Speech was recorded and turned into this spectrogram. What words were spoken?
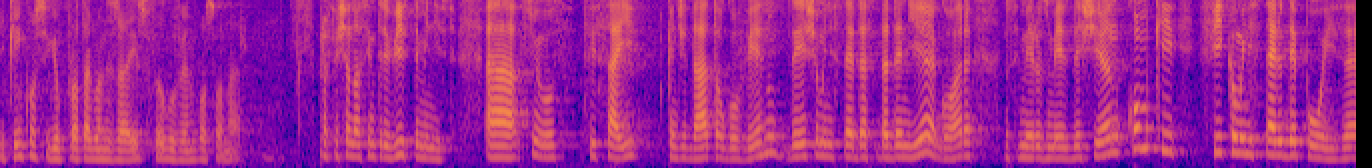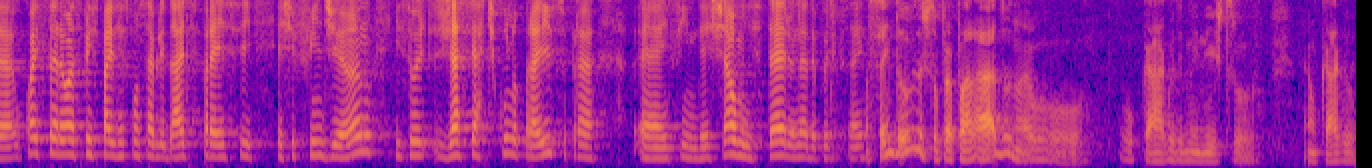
E quem conseguiu protagonizar isso foi o governo Bolsonaro. Para fechar nossa entrevista, ministro, uh, o senhor, se sair candidato ao governo, deixa o Ministério da Cidadania agora, nos primeiros meses deste ano. Como que fica o Ministério depois? É, quais serão as principais responsabilidades para esse este fim de ano? Isso já se articula para isso, para, é, enfim, deixar o Ministério né, depois que sair? Sem dúvida, estou preparado. Né? O, o cargo de ministro é um cargo,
